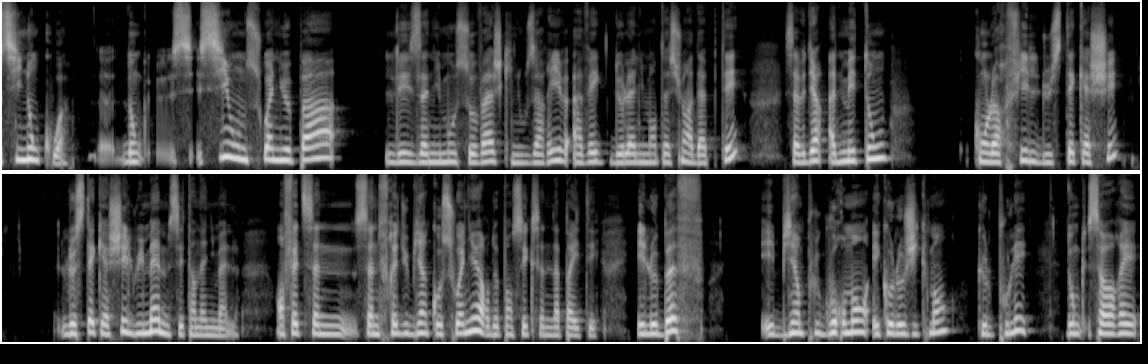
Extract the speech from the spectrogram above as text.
sinon quoi? Euh, Donc, si on ne soigne pas les animaux sauvages qui nous arrivent avec de l'alimentation adaptée, ça veut dire, admettons qu'on leur file du steak haché. Le steak haché lui-même, c'est un animal. En fait, ça ne, ça ne ferait du bien qu'aux soigneurs de penser que ça ne l'a pas été. Et le bœuf est bien plus gourmand écologiquement que le poulet. Donc ça aurait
